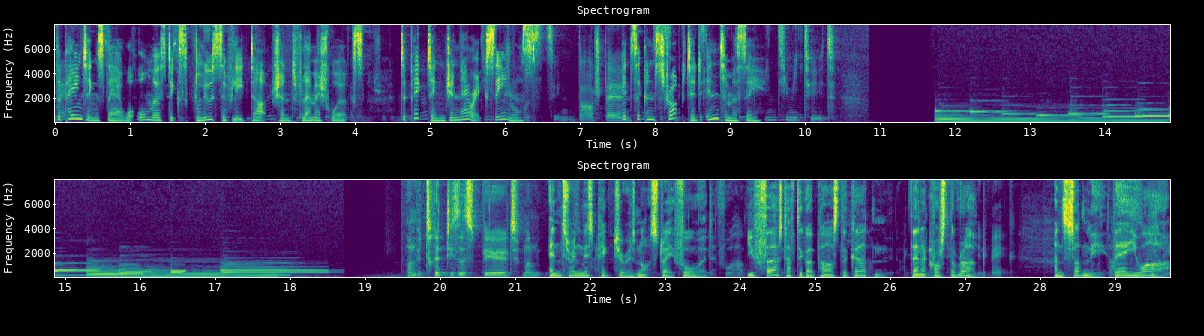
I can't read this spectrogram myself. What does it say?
The paintings there were almost exclusively Dutch and Flemish works, depicting generic scenes. It's a constructed intimacy. Entering this picture is not straightforward. You first have to go past the curtain, then across the rug, and suddenly, there you are.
